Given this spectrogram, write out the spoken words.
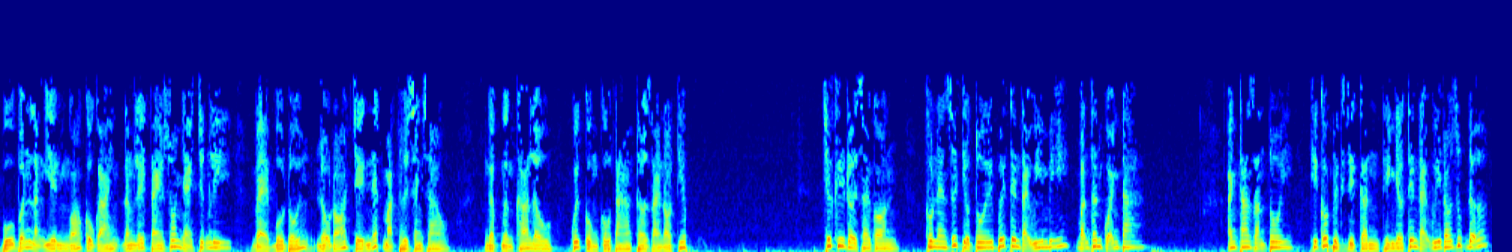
Vũ vẫn lặng yên ngó cô gái đang lấy tay xóa nhảy chân ly, vẻ bối rối, lộ đó trên nét mặt hơi xanh xao. Ngập ngừng khá lâu, cuối cùng cô ta thở dài nói tiếp. Trước khi rời Sài Gòn, Conan giới thiệu tôi với tên đại úy Mỹ, bạn thân của anh ta. Anh ta dặn tôi, khi có việc gì cần thì nhờ tên đại úy đó giúp đỡ.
